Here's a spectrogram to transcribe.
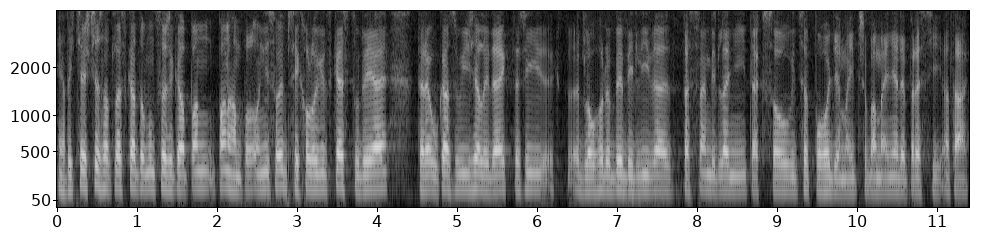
Já bych chtěl ještě zatleskat tomu, co říkal pan, pan Hampl. Oni jsou i psychologické studie, které ukazují, že lidé, kteří dlouhodobě bydlí ve, ve svém bydlení, tak jsou více v pohodě, mají třeba méně depresí a tak.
